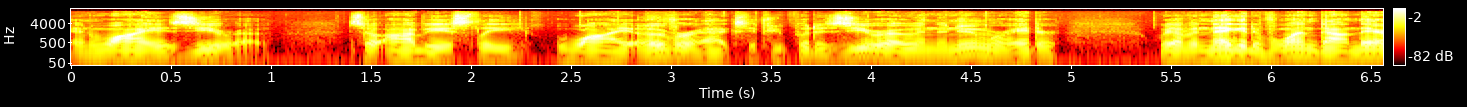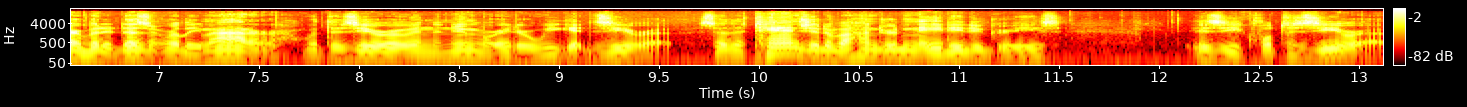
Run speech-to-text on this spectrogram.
and y is 0. So obviously y over x, if you put a 0 in the numerator, we have a negative 1 down there, but it doesn't really matter. With the 0 in the numerator, we get 0. So the tangent of 180 degrees is equal to 0.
